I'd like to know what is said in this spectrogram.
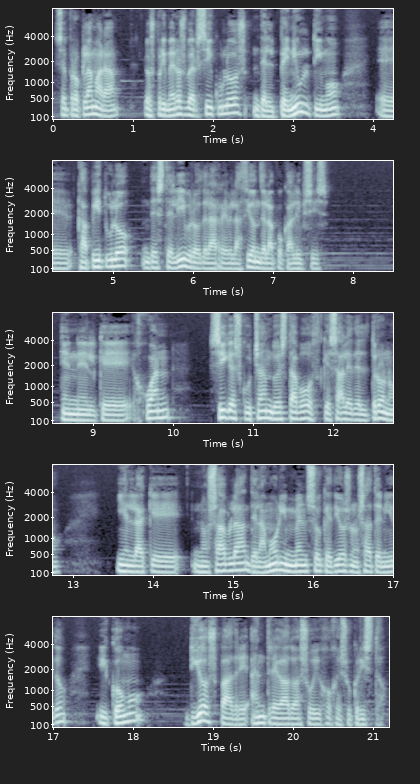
se proclamará, los primeros versículos del penúltimo eh, capítulo de este libro de la revelación del Apocalipsis, en el que Juan sigue escuchando esta voz que sale del trono y en la que nos habla del amor inmenso que Dios nos ha tenido y cómo Dios Padre ha entregado a su Hijo Jesucristo.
